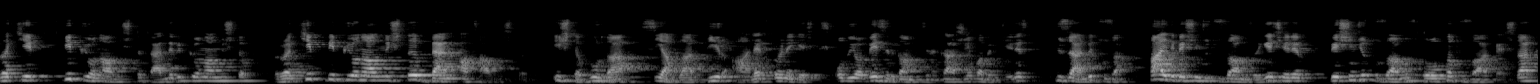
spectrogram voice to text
Rakip bir piyon almıştı. Ben de bir piyon almıştım. Rakip bir piyon almıştı. Ben at almıştım. İşte burada siyahlar bir alet öne geçmiş oluyor. Vezir gambitine karşı yapabileceğiniz güzel bir tuzak. Haydi 5. tuzağımıza geçelim. 5. tuzağımız olta tuzağı arkadaşlar.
